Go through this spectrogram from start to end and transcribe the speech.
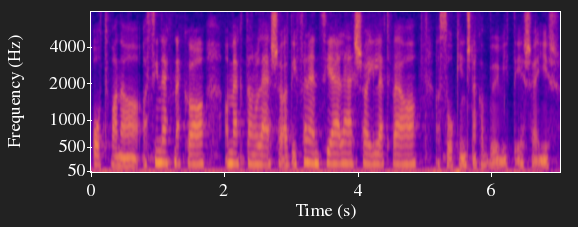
ott van a, a színeknek a, a megtanulása, a differenciálása, illetve a, a szókincsnek a bővítése is.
